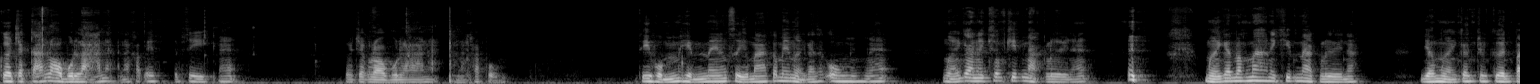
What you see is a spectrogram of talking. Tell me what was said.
เกิดจากการรอโบราณะนะครับ FC นะฮะเกิดจากรอโบราณะนะครับผม ที่ผมเห็นในหนังสือมาก็ไม่เหมือนกันสักองค์หนึ่งนะฮะเหมือนกันในช่วงคลิปหนักเลยนะ เหมือนกันมากๆในคลิปหนักเลยนะอย่าเหมือนกันจนเกินไป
